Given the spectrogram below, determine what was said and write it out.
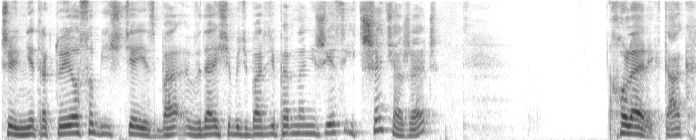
czyli nie traktuje osobiście, jest wydaje się być bardziej pewna niż jest. I trzecia rzecz, choleryk, tak?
